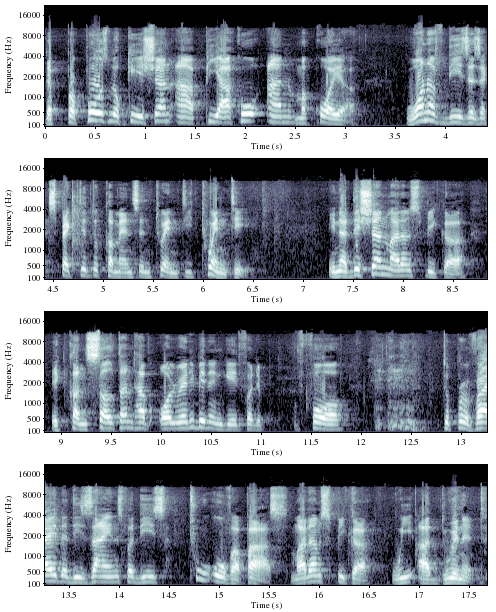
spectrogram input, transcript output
The proposed location are Piarco and Macoya. One of these is expected to commence in 2020. In addition, Madam Speaker, a consultant have already been engaged for, the, for to provide the designs for these two overpass. Madam Speaker, we are doing it.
